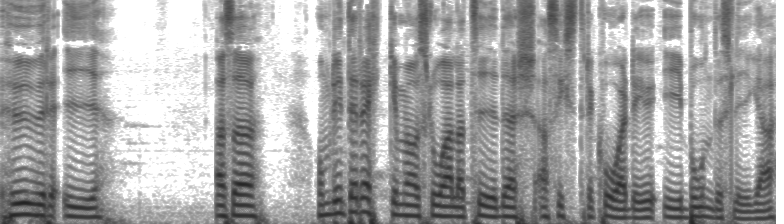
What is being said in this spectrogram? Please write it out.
Hur i... Alltså, om det inte räcker med att slå alla tiders assistrekord i, i Bundesliga,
